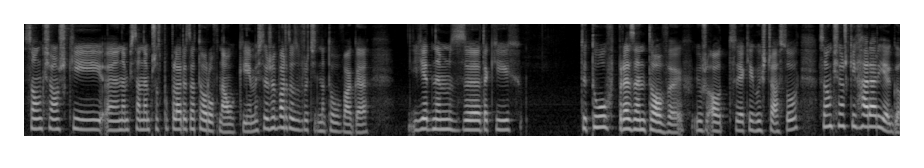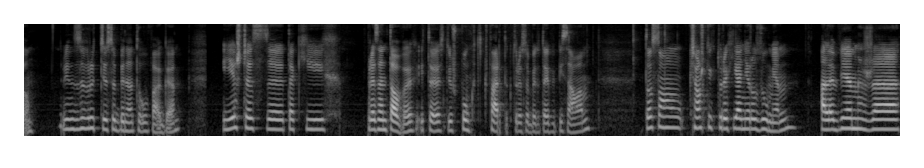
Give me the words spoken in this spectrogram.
są książki e, napisane przez popularyzatorów nauki. Myślę, że warto zwrócić na to uwagę jednym z takich tytułów prezentowych już od jakiegoś czasu są książki Harariego, więc zwróćcie sobie na to uwagę. I jeszcze z takich prezentowych, i to jest już punkt czwarty, który sobie tutaj wypisałam, to są książki, których ja nie rozumiem, ale wiem, że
